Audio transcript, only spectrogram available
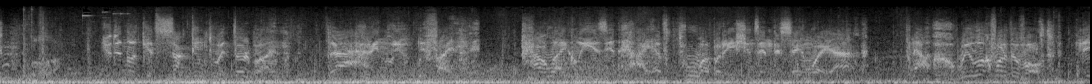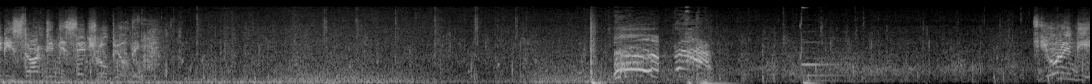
In? You did not get sucked into a turbine. Ah, I knew you'd be fine. How likely is it I have two operations in the same way, huh? Now, we look for the vault. Maybe start in the central building. You're in the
